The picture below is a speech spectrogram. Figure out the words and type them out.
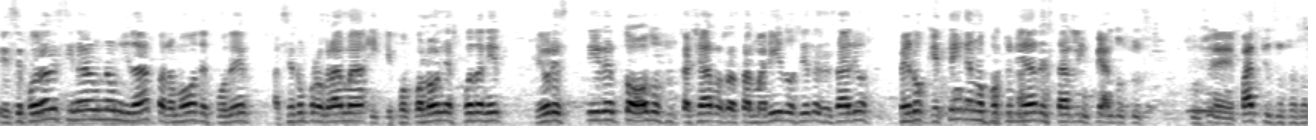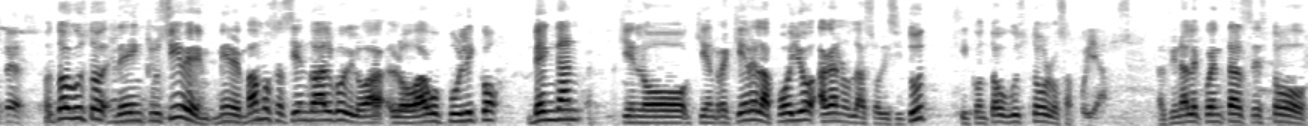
Eh, ¿Se podrá destinar una unidad para modo de poder hacer un programa y que por colonias puedan ir? Señores, tiren todos sus cacharros, hasta el marido si es necesario, pero que tengan la oportunidad de estar limpiando sus, sus eh, patios, sus azoteas. Con todo gusto, de inclusive, miren, vamos haciendo algo y lo, lo hago público, vengan quien, lo, quien requiere el apoyo, háganos la solicitud y con todo gusto los apoyamos. Al final de cuentas, esto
